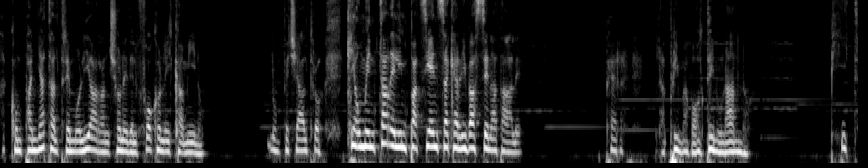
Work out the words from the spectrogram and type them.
accompagnata al tremolio arancione del fuoco nel camino, non fece altro che aumentare l'impazienza che arrivasse Natale Per la prima volta in un anno. Pete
